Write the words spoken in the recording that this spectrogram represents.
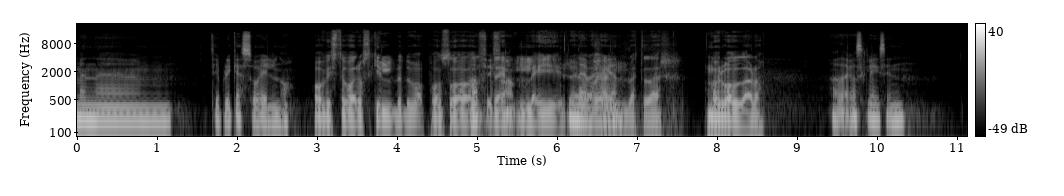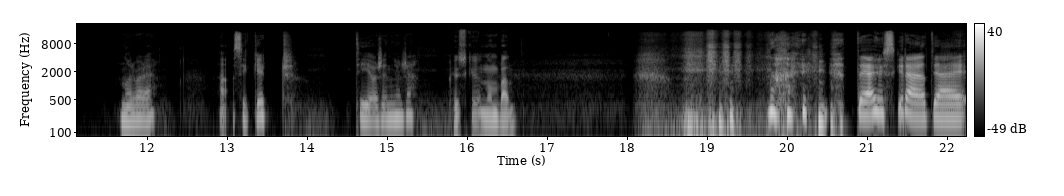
Men øh, tipper det ikke er så ille nå. Og hvis det var Roskilde du var på, så ah, det leirhelvete der. Når var du der, da? Ja, det er ganske lenge siden. Når var det? Ja, sikkert ti år siden, kanskje. Husker du noen band? Det jeg husker, er at jeg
